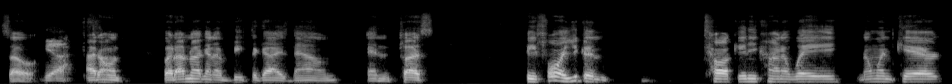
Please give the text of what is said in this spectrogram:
So yeah, I don't. But I'm not gonna beat the guys down. And plus, before you can talk any kind of way, no one cared.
